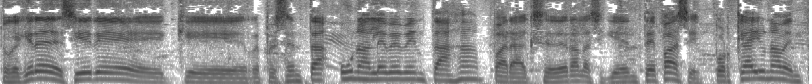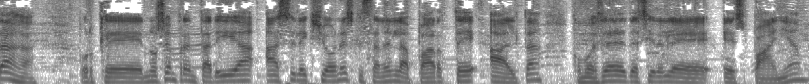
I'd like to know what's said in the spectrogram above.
lo que quiere decir eh, que representa una leve ventaja para acceder a la siguiente fase. ¿Por qué hay una ventaja? Porque no se enfrentaría a selecciones que están en la parte alta, como es decir el, España,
